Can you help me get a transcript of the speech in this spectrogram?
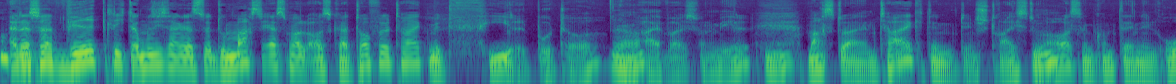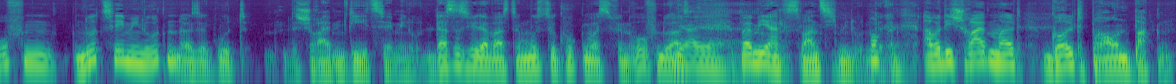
Also das war wirklich, da muss ich sagen, dass du, du machst erstmal aus Kartoffelteig mit viel Butter, Ja. Mhm. Eiweiß und Mehl, machst du einen Teig, den, den streichst du aus, dann kommt der in den Ofen, nur 10 Minuten, also gut, schreiben die 10 Minuten. Das ist wieder was, da musst du gucken, was für einen Ofen du hast. Ja, ja, ja. Bei mir hat es 20 Minuten. Okay. gedauert. Aber die schreiben halt goldbraun backen.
